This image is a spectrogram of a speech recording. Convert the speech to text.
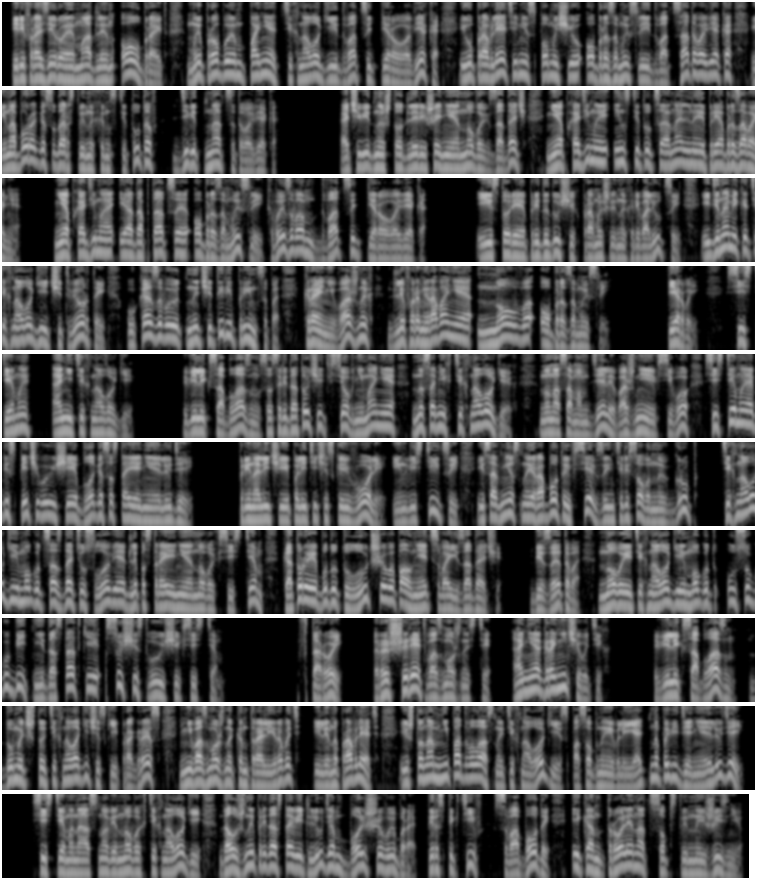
Перефразируя Мадлен Олбрайт, мы пробуем понять технологии 21 века и управлять ими с помощью образа мыслей 20 века и набора государственных институтов 19 века. Очевидно, что для решения новых задач необходимы институциональные преобразования, необходима и адаптация образа мыслей к вызовам 21 века и история предыдущих промышленных революций и динамика технологии четвертой указывают на четыре принципа, крайне важных для формирования нового образа мыслей. Первый. Системы, а не технологии. Велик соблазн сосредоточить все внимание на самих технологиях, но на самом деле важнее всего системы, обеспечивающие благосостояние людей. При наличии политической воли, инвестиций и совместной работы всех заинтересованных групп технологии могут создать условия для построения новых систем, которые будут лучше выполнять свои задачи. Без этого новые технологии могут усугубить недостатки существующих систем. Второй – расширять возможности, а не ограничивать их, Велик соблазн думать, что технологический прогресс невозможно контролировать или направлять, и что нам не подвластны технологии, способные влиять на поведение людей. Системы на основе новых технологий должны предоставить людям больше выбора, перспектив, свободы и контроля над собственной жизнью.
